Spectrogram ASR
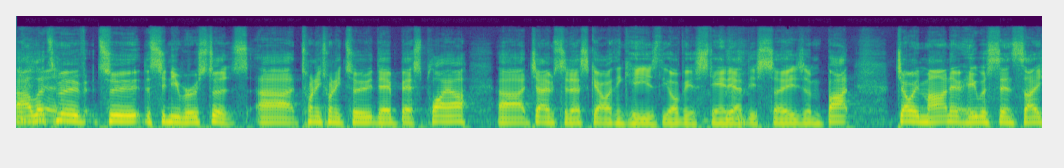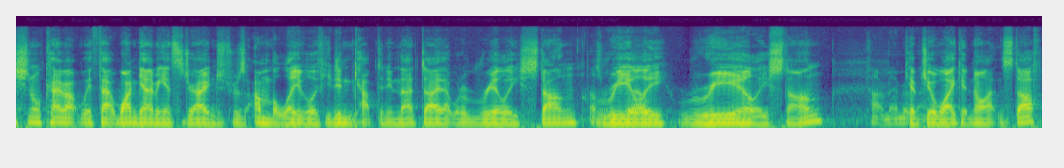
Uh, let's move to the Sydney Roosters. Uh, 2022, their best player, uh, James Tedesco. I think he is the obvious standout this season. But Joey Manu, he was sensational. Came up with that one game against the Dragons, which was unbelievable. If you didn't captain him that day, that would have really stung. really, really stung. Can't remember. Kept you awake at night and stuff.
